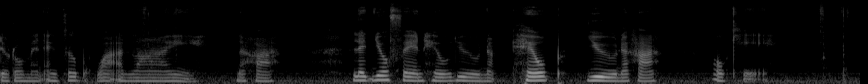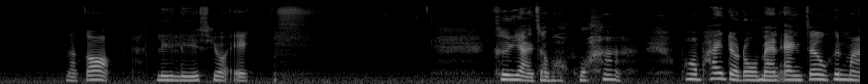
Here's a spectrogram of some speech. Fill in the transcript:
The Romance Angel บอกว่าอะไรนะคะ Let your friend help you นะ help you นะคะ โอเค แล้วก็ release your ex คืออยากจะบอกว่า พอไพ่ The Romance Angel ขึ้นมา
